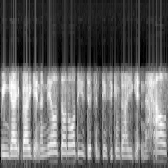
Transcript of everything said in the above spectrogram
We can value getting our nails done. All these different things. We can value getting the house.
